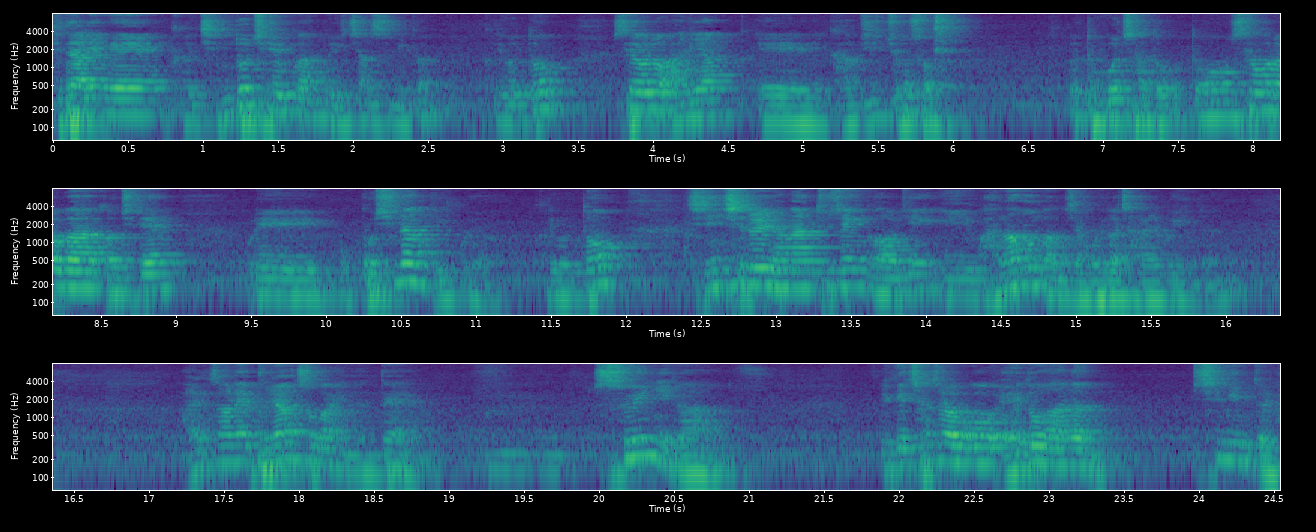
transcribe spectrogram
기다림의 그 진도 체육관도 있지 않습니까? 그리고 또 세월호 안양 예, 감시 초소, 또 동고차도 또 세월호가 거치된 우리 목포 신항도 있고요. 그리고 또 진실을 향한 투쟁 거리 이 광화문 광장 우리가 잘 알고 있는 안산에 분향소가 있는데 음, 수인이가 이렇게 찾아오고 애도하는 시민들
